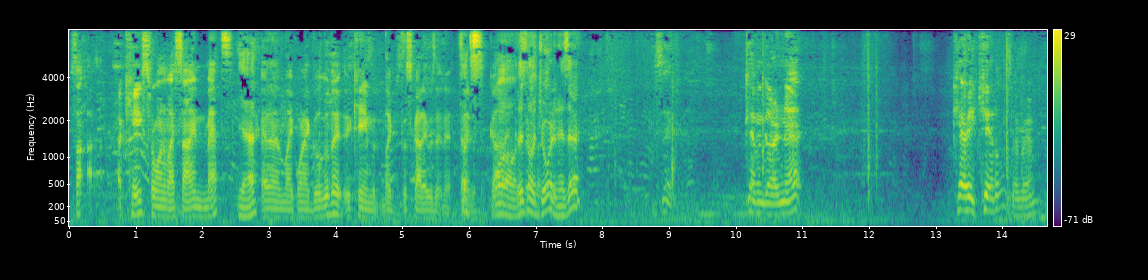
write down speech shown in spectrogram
some, a case for one of my signed Mets. Yeah. And then like when I googled it, it came with like the Scottie was in it. So I That's, just got it, there's no so Jordan, is there? cheap. Sick. Kevin Garnett. Kerry Kittles, remember him?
